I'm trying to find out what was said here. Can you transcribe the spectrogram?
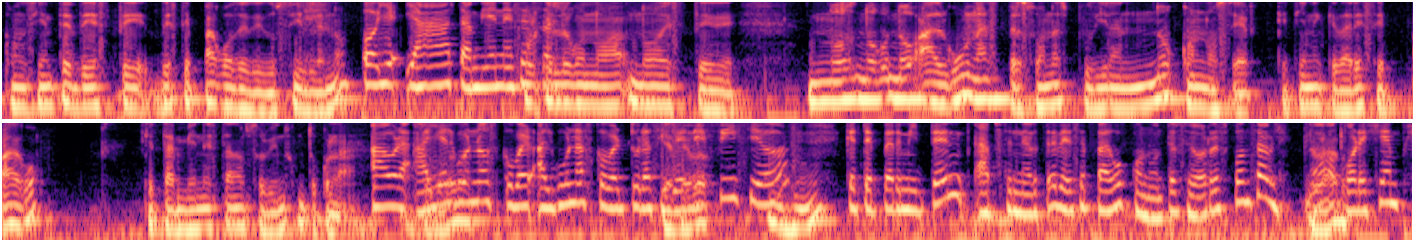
consciente de este de este pago de deducible no Oye, ya también es porque eso. luego no no este no, no, no algunas personas pudieran no conocer que tienen que dar ese pago que también están absorbiendo junto con la Ahora, hay algunos cober- algunas coberturas y beneficios que te permiten abstenerte de ese pago con un tercero responsable, ¿no? Claro. Por ejemplo,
